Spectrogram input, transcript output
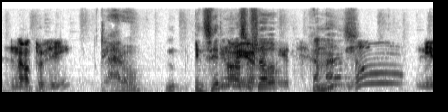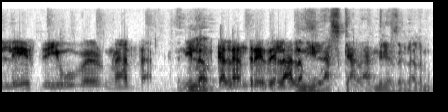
No, ¿tú sí? Claro. ¿En serio no, lo has no, usado? ¿Jamás? No, ni Lyft, ni Uber, nada. Ni No. las calandres del Álamo. Ni las calandrias del Álamo.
